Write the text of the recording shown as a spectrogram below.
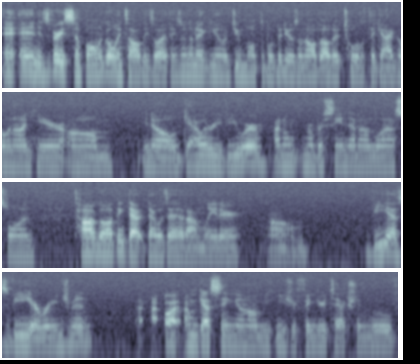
and, and, it's very simple. I'm gonna go into all these other things. I'm gonna you know do multiple videos on all the other tools that they got going on here. Um, you know, gallery viewer. I don't remember seeing that on the last one. Toggle. I think that that was added on later. Um, VSV arrangement. I, am guessing um, you can use your finger to actually move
